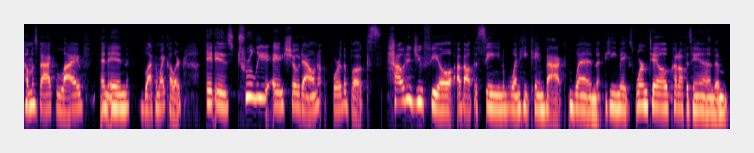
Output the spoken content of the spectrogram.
comes back live and in black and white color. It is truly a showdown for the books. How did you feel about the scene when he came back, when he makes Wormtail cut off his hand and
